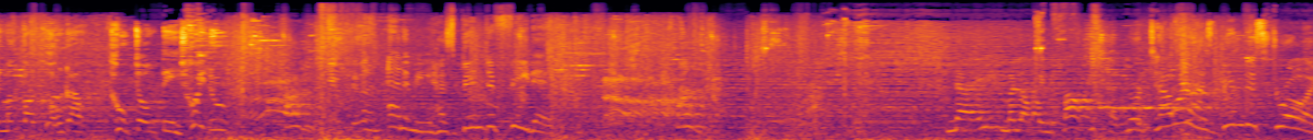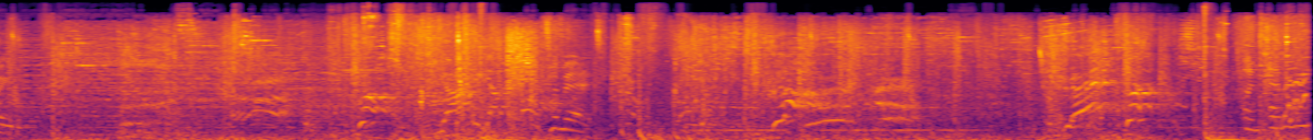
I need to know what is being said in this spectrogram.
นมังกรของเราถูกโจมตีช่วยดู An enemy has been defeated. ไหนมาลองเป็นเป้าให้ฉัน Your tower has been destroyed. อย่าขยับ Ultimate. An enemy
